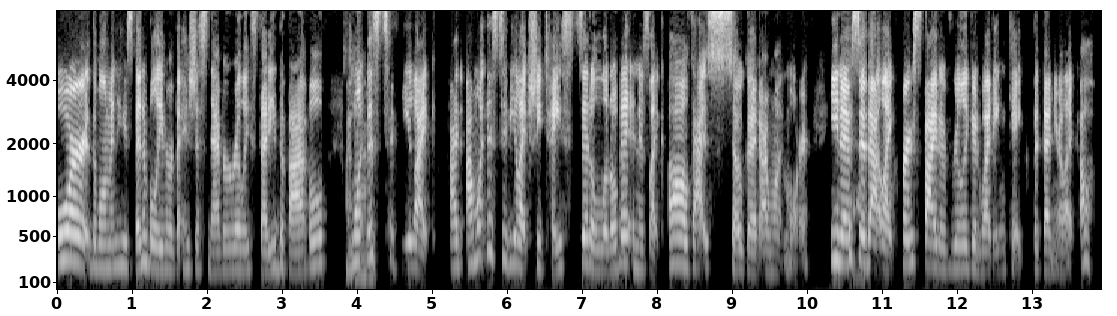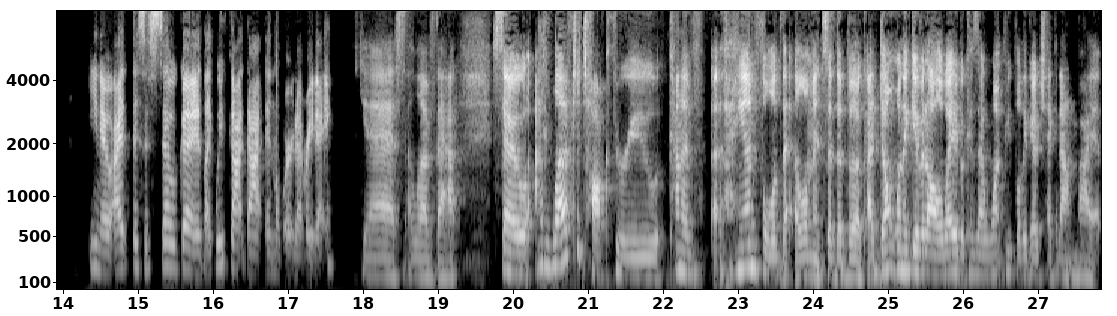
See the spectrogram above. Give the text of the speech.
or the woman who's been a believer but has just never really studied the Bible. I want this to be like I, I want this to be like she tastes it a little bit and is like, oh, that is so good. I want more. You know, yeah. so that like first bite of really good wedding cake, but then you're like, oh, you know, I this is so good. Like we've got that in the word every day. Yes, I love that. So, I'd love to talk through kind of a handful of the elements of the book. I don't want to give it all away because I want people to go check it out and buy it.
